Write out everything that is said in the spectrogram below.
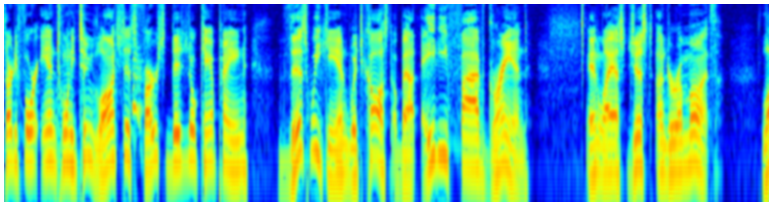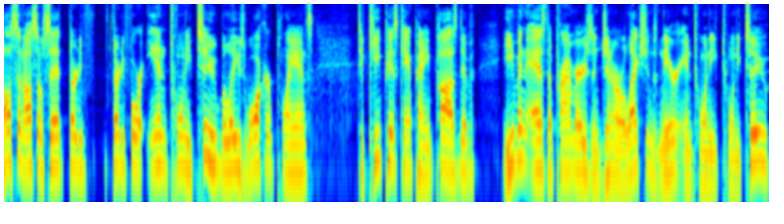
34N22 launched its first digital campaign this weekend, which cost about 85 grand and last just under a month. Lawson also said 30, 34N22 believes Walker plans to keep his campaign positive even as the primaries and general elections near in 2022,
